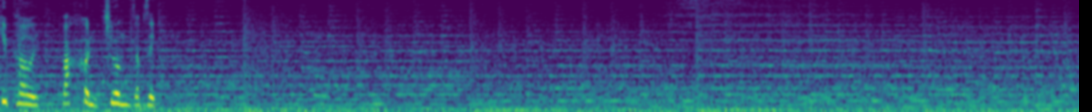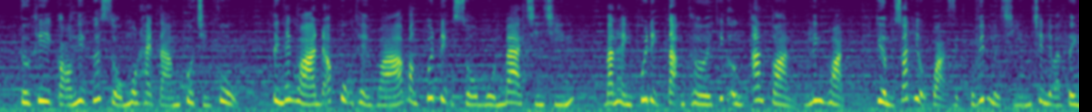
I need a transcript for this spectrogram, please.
kịp thời và khẩn trương dập dịch. Từ khi có nghị quyết số 128 của chính phủ, tỉnh Thanh Hóa đã cụ thể hóa bằng quyết định số 4399 ban hành quy định tạm thời thích ứng an toàn, linh hoạt, kiểm soát hiệu quả dịch COVID-19 trên địa bàn tỉnh.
